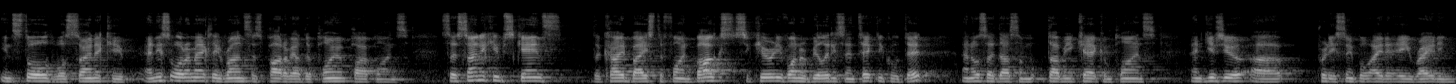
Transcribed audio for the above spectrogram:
installed was SonarQube, and this automatically runs as part of our deployment pipelines. So SonarQube scans the code base to find bugs, security vulnerabilities and technical debt, and also does some WCAG compliance and gives you a pretty simple A to E rating.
